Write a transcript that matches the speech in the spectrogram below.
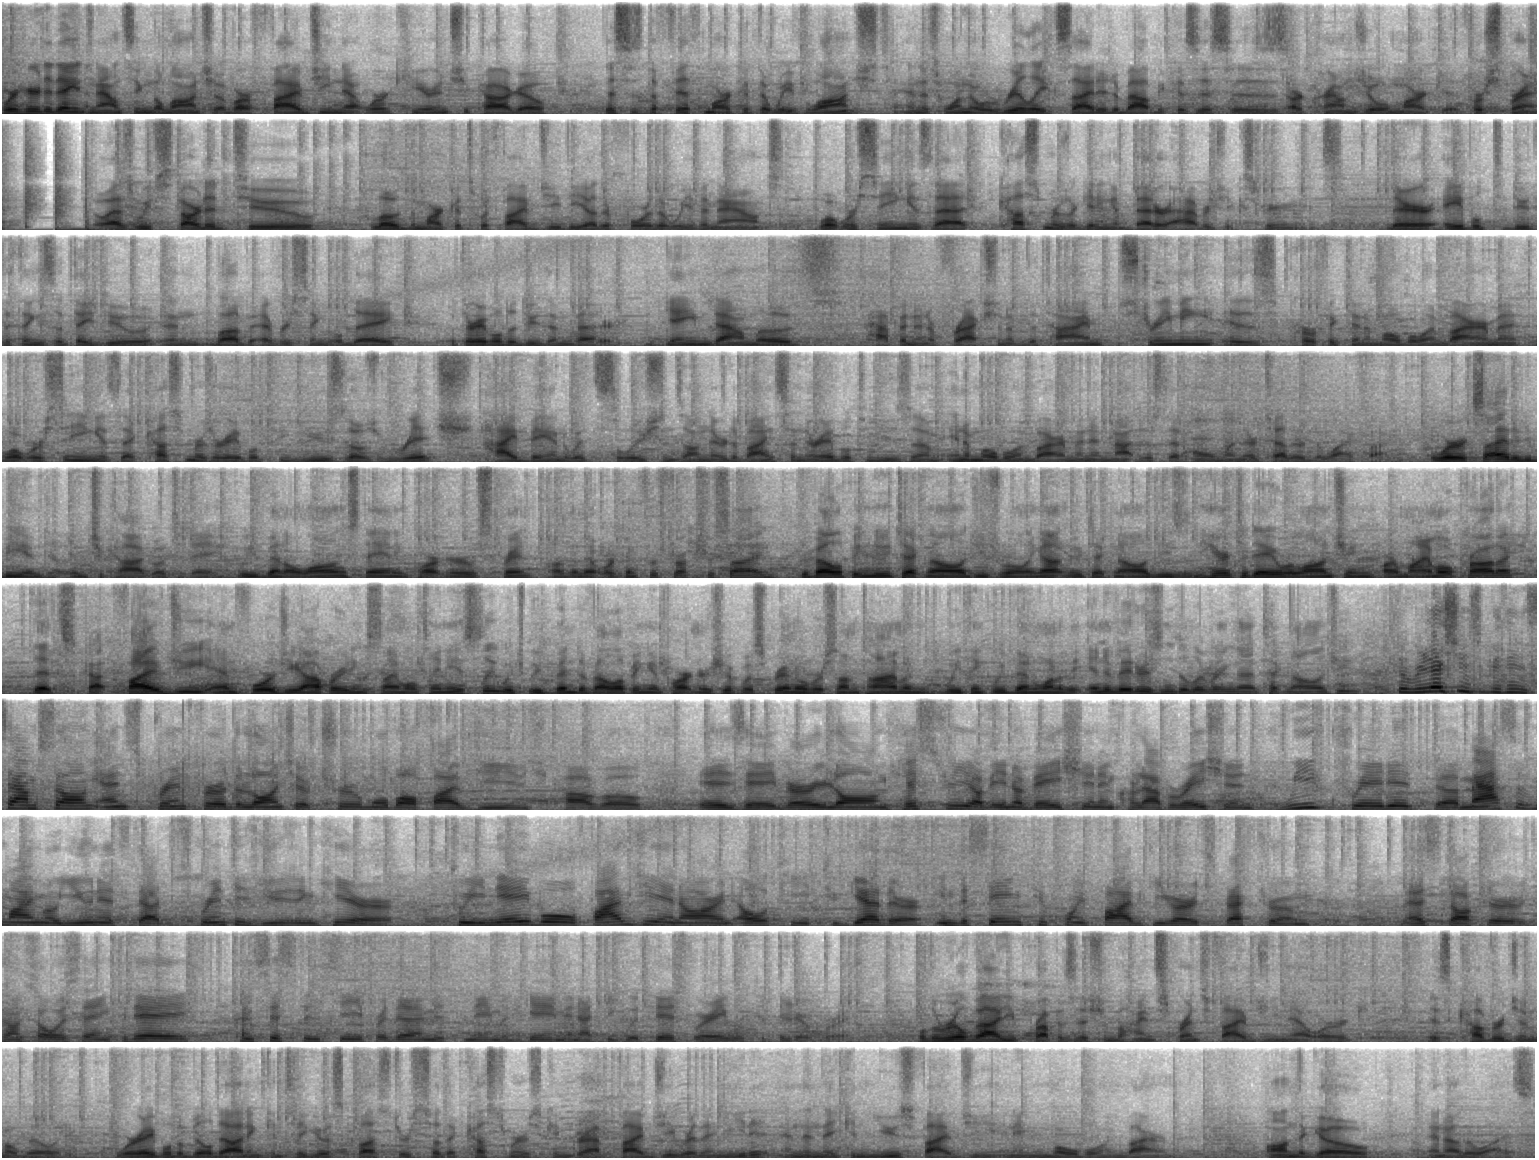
We're here today announcing the launch of our 5G network here in Chicago. This is the fifth market that we've launched, and it's one that we're really excited about because this is our crown jewel market for Sprint. So as we've started to load the markets with 5G, the other four that we've announced, what we're seeing is that customers are getting a better average experience. They're able to do the things that they do and love every single day, but they're able to do them better. Game downloads happen in a fraction of the time. Streaming is perfect in a mobile environment. What we're seeing is that customers are able to use those rich, high bandwidth solutions on their device and they're able to use them in a mobile environment and not just at home when they're tethered to Wi-Fi. We're excited to be in, in Chicago today. We've been a long-standing partner of Sprint on the network infrastructure side, developing new technologies, rolling out new technologies, and here today we're launching our MIMO product that's got 5G and 4G operating simultaneously, which we've been developing in partnership with Sprint over some time, and we think we've been one of the innovators in delivering that technology. The relationship between Samsung and Sprint for the launch of True Mobile 5G in Chicago is a very long history of innovation and collaboration. We've created the massive MIMO units that Sprint is using here to enable 5G NR and LTE together in the same 2.5 gigahertz spectrum as Dr. John Saw was saying today, consistency for them is the name of the game, and I think with this we're able to deliver it. Well, the real value proposition behind Sprint's 5G network is coverage and mobility. We're able to build out in contiguous clusters so that customers can grab 5G where they need it, and then they can use 5G in a mobile environment, on the go and otherwise.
